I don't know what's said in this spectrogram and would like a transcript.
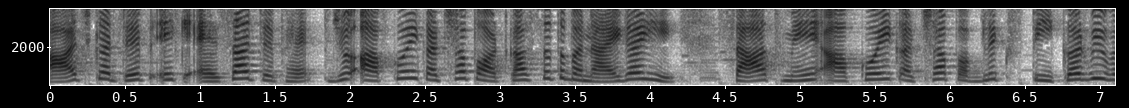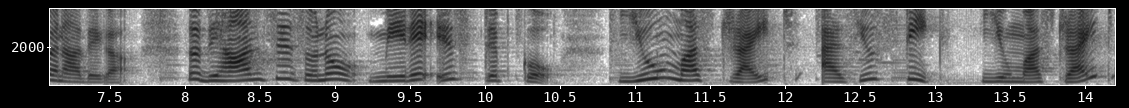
आज का टिप एक ऐसा टिप है जो आपको एक अच्छा पॉडकास्टर तो बनाएगा ही, साथ में आपको एक अच्छा पब्लिक स्पीकर भी बना देगा। तो ध्यान से सुनो मेरे इस टिप को। You must write as you speak you must write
